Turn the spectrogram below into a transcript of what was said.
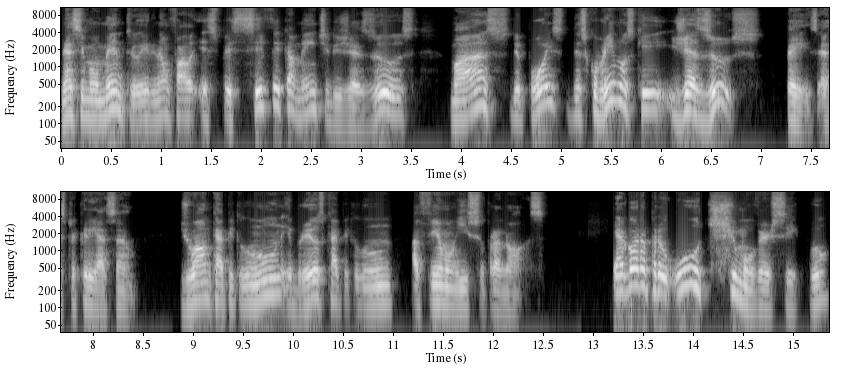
Nesse momento, ele não fala especificamente de Jesus, mas depois descobrimos que Jesus fez esta criação. João capítulo 1, Hebreus capítulo 1 afirmam isso para nós. E agora para o último versículo,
